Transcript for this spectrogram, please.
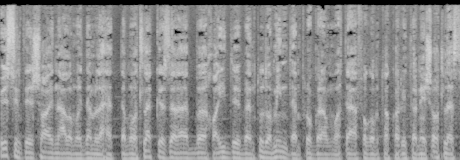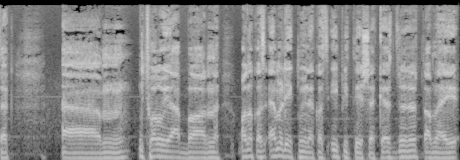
Őszintén sajnálom, hogy nem lehettem ott legközelebb, ha időben tudom, minden programot el fogom takarítani, és ott leszek. Um, itt valójában annak az emlékműnek az építése kezdődött, amely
